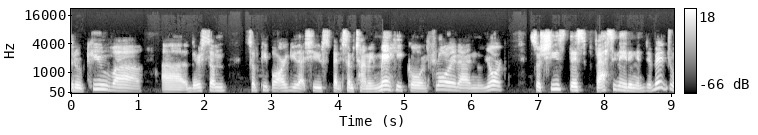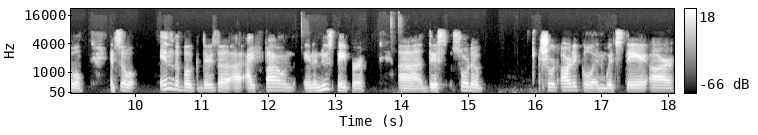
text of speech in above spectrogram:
through Cuba. Uh, there's some some people argue that she spent some time in Mexico, in Florida, in New York. So she's this fascinating individual. And so in the book, there's a I found in a newspaper uh, this sort of short article in which they are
